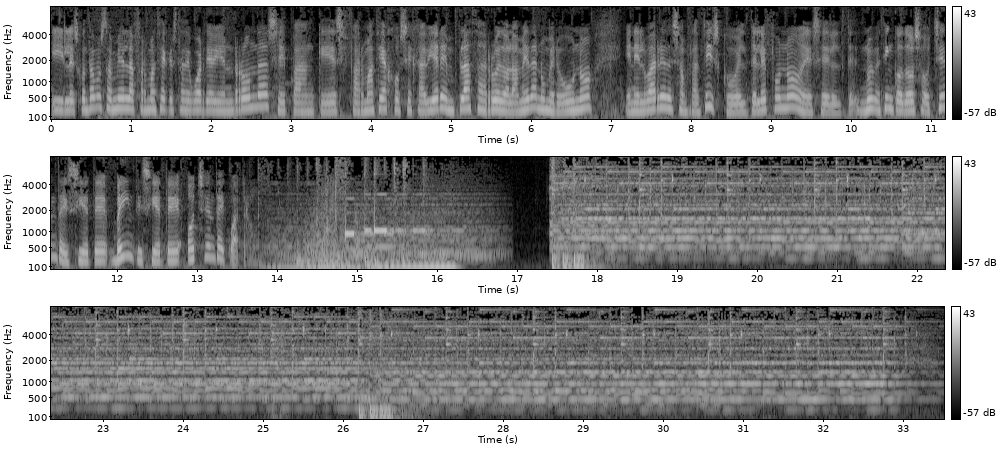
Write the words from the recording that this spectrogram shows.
Y les contamos también la farmacia que está de guardia hoy en Ronda. Sepan que es Farmacia José Javier en Plaza Ruedo Alameda número 1 en el barrio de San Francisco. El teléfono es el 952 87 27 84.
